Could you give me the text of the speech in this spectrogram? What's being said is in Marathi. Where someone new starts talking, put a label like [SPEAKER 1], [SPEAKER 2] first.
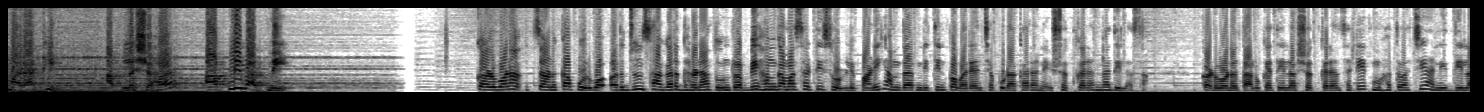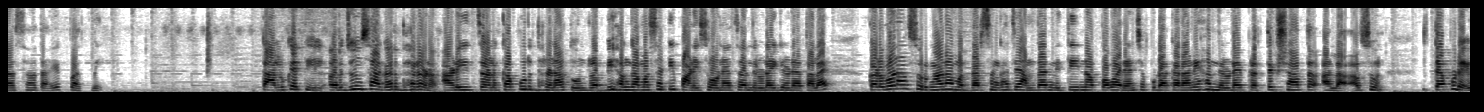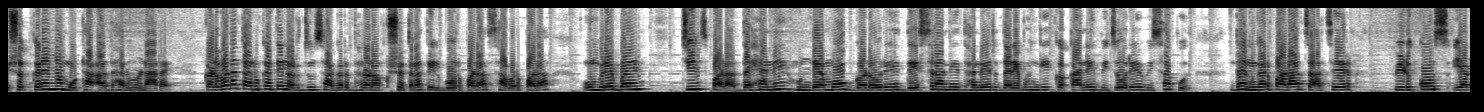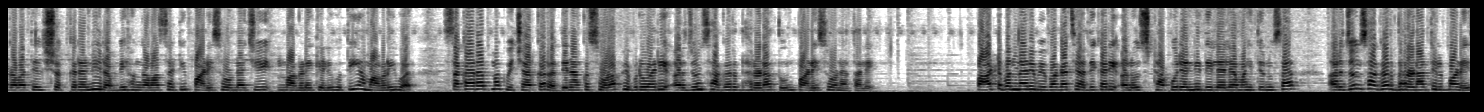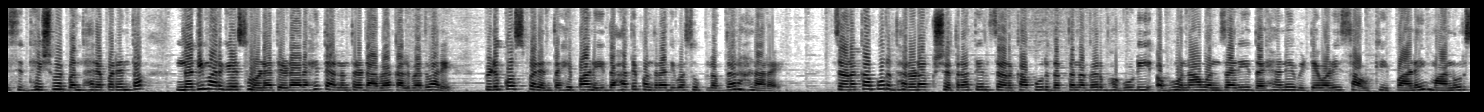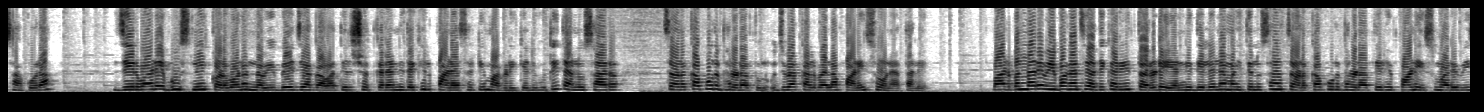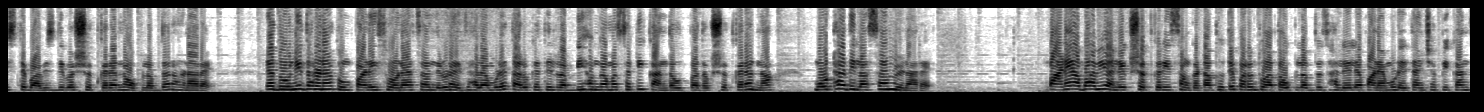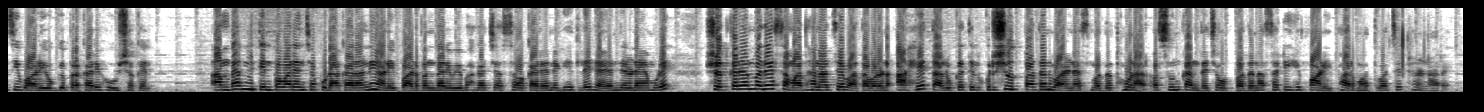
[SPEAKER 1] मराठी. आपलं शहर आपली बातमी. कळवण चणकापूर व अर्जुन सागर धरणातून रब्बी हंगामासाठी सोडले पाणी आमदार नितीन पवार यांच्या पुढाकाराने शेतकऱ्यांना दिलासा. कळवण तालुक्यातील शेतकऱ्यांसाठी एक महत्वाची आणि दिलासादायक बातमी. तालुक्यातील अर्जुन सागर धरण आणि चणकापूर धरणातून रब्बी हंगामासाठी पाणी सोडण्याचा निर्णय घेण्यात आलाय. कळवण सुरगाणा मतदारसंघाचे आमदार नितीन पवार यांच्या पुढाकाराने हा निर्णय प्रत्यक्षात आला असून त्यापुढे शेतकऱ्यांना मोठा आधार मिळणार आहे. कळवण तालुक्यातील अर्जुन सागर धरण क्षेत्रातील बोरपाडा सावरपाडा उमरेबैन चिंचपाडा दह्याने हुंड्यामो गडोरे देसराने धनेर दरेभंगी ककाने बिजोरे विसापूर धनगरपाडा चाचेर पिडकोस या गावातील शेतकऱ्यांनी रब्बी हंगामासाठी पाणी सोडण्याची मागणी केली होती. या मागणीवर सकारात्मक विचार करत दिनांक सोळा फेब्रुवारी अर्जुन सागर धरणातून पाणी सोडण्यात आले. पाटबंधारे विभागाचे अधिकारी अनुज ठाकूर यांनी दिलेल्या माहितीनुसार अर्जुन सागर धरणातील पाणी सिद्धेश्वर बंधाऱ्यापर्यंत नदीमार्गे सोडण्यात येणार आहे. त्यानंतर डाव्या कालव्याद्वारे पिडकोसपर्यंत हे पाणी दहा ते पंधरा दिवस उपलब्ध राहणार आहे. चणकापूर धरण क्षेत्रातील चणकापूर दत्तनगर भगुडी अभोना वंजारी दह्याने विटेवाडी सावकी पाणे मानूर साकोरा जिरवाडे भुसणी कळवण नवीबेज या गावातील शेतकऱ्यांनी देखील पाण्यासाठी मागणी केली होती. त्यानुसार चणकापूर धरणातून उजव्या कालव्याला पाणी सोडण्यात आले. पाटबंधारे विभागाचे अधिकारी तरडे यांनी दिलेल्या माहितीनुसार चणकापूर धरणातील हे पाणी सुमारे वीस ते बावीस दिवस शेतकऱ्यांना उपलब्ध राहणार आहे. या दोन्ही धरणातून पाणी सोडण्याचा निर्णय झाल्यामुळे तालुक्यातील रब्बी हंगामासाठी कांदा उत्पादक शेतकऱ्यांना मोठा दिलासा मिळणार आहे. पाण्याअभावी अनेक शेतकरी संकटात होते परंतु आता उपलब्ध झालेल्या पाण्यामुळे त्यांच्या पिकांची वाढ योग्य प्रकारे होऊ शकेल. आमदार नितीन पवार यांच्या पुढाकाराने आणि पाटबंधारे विभागाच्या सहकार्याने घेतलेल्या या निर्णयामुळे शेतकऱ्यांमध्ये समाधानाचे वातावरण आहे. तालुक्यातील कृषी उत्पादन वाढण्यास मदत होणार असून कांद्याच्या उत्पादनासाठी हे पाणी फार महत्त्वाचे ठरणार आहे.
